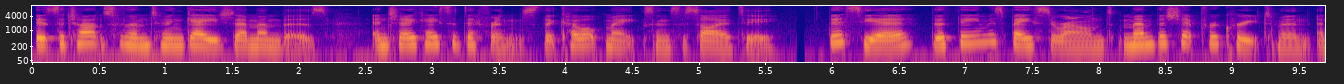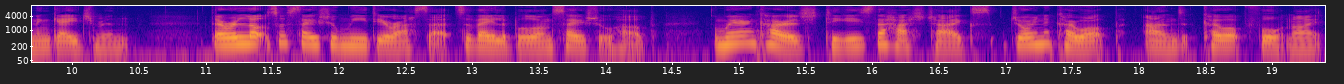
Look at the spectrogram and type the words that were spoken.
It's a chance for them to engage their members and showcase the difference that co-op makes in society. This year, the theme is based around membership recruitment and engagement. There are lots of social media assets available on Social Hub, and we're encouraged to use the hashtags Join a Co op and Co op Fortnight.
